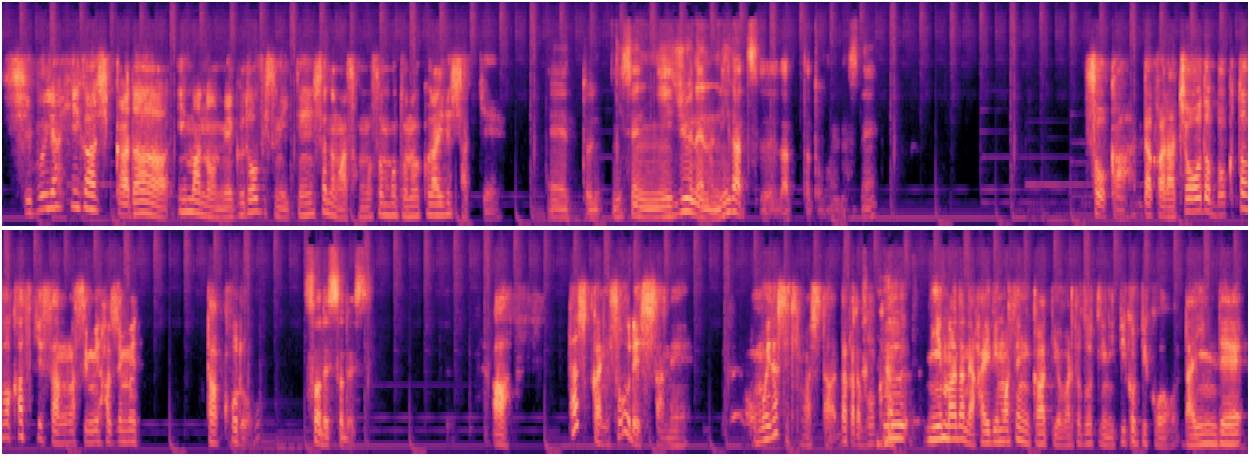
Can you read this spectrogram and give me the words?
渋谷東から今の目黒オフィスに移転したのがそもそもどのくらいでしたっけ？えーっと、2020年の2月だったと思いますね。そうか。だからちょうど僕と若月さんが住み始めた頃？そうです、そうです。確かにそうでしたね。思い出してきました。だから僕、207に入りませんかって言われた時にピコピコ LINE で、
